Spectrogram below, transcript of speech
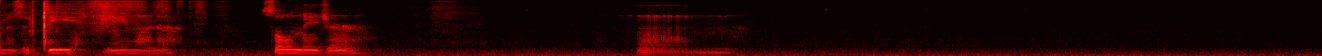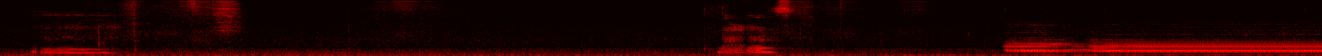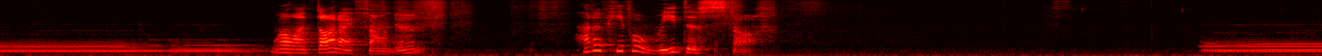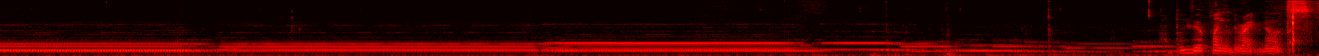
time is it? D, G minor, Sol major, um, hmm. there it is. Well, I thought I found it. How do people read this stuff? I believe you're playing the right notes.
